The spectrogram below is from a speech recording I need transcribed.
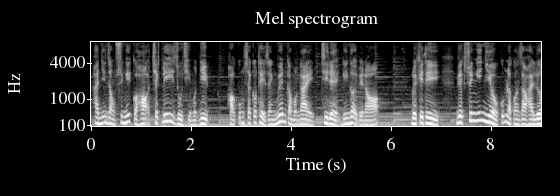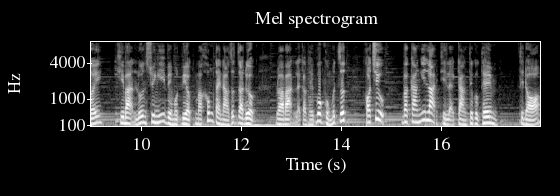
hay những dòng suy nghĩ của họ chệch đi dù chỉ một nhịp, họ cũng sẽ có thể dành nguyên cả một ngày chỉ để nghi ngợi về nó. Đôi khi thì, việc suy nghĩ nhiều cũng là con dao hai lưỡi. Khi bạn luôn suy nghĩ về một việc mà không tài nào dứt ra được, và bạn lại cảm thấy vô cùng bứt rứt, khó chịu và càng nghĩ lại thì lại càng tiêu cực thêm. Thì đó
